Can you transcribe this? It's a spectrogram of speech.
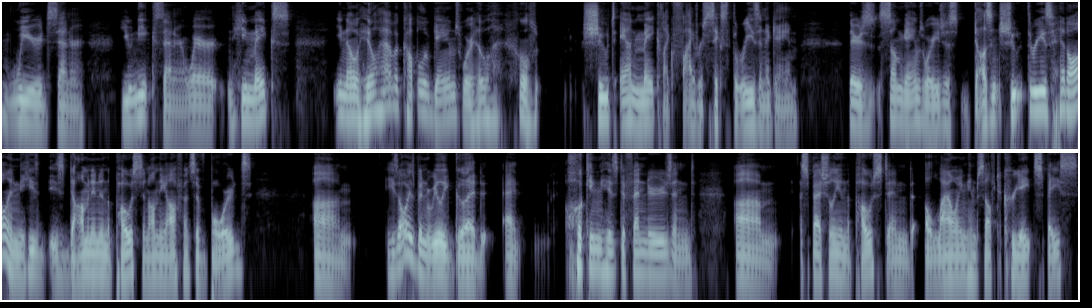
weird center, unique center where he makes you know, he'll have a couple of games where he'll he'll shoot and make like five or six threes in a game. There's some games where he just doesn't shoot threes at all, and he's he's dominant in the post and on the offensive boards. Um, he's always been really good at hooking his defenders and um, especially in the post and allowing himself to create space,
